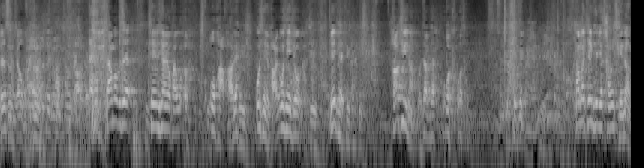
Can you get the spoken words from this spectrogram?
这是小嘛？咱们不是天想要换我我怕怕的，我先怕的，我先学，这片去看。杭区呢？我咱不是我我这个，咱们这片就杭区呢，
